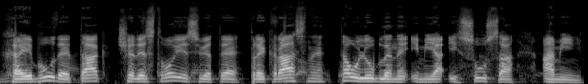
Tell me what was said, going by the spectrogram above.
Хай буде так через Твоє святе, прекрасне та улюблене ім'я Ісуса. Амінь.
